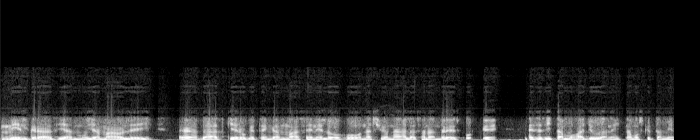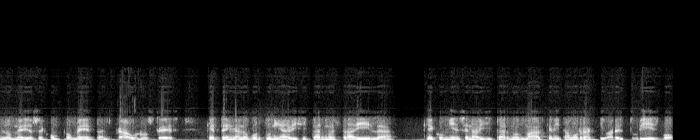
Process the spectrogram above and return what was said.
Mil gracias, muy amable y de verdad quiero que tengan más en el ojo nacional a San Andrés porque necesitamos ayuda, necesitamos que también los medios se comprometan y cada uno de ustedes que tengan la oportunidad de visitar nuestra isla, que comiencen a visitarnos más, que necesitamos reactivar el turismo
